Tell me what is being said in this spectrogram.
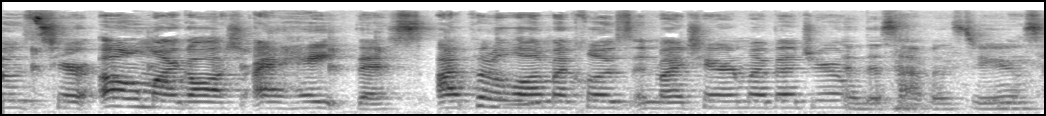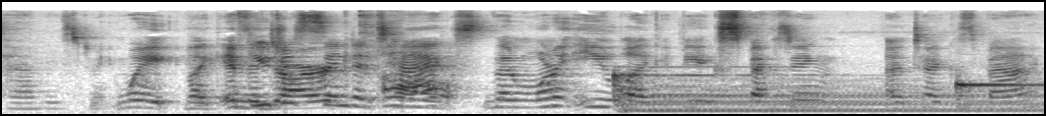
That's The funny. clothes chair. Oh my gosh, I hate this. I put a lot of my clothes in my chair in my bedroom. and this happens to you. This happens to me. Wait, Like, if you dark? just send a oh. text, then wouldn't you like be expecting a text back?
